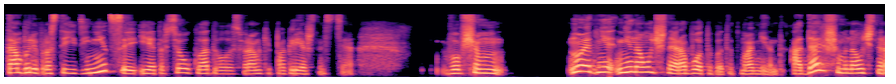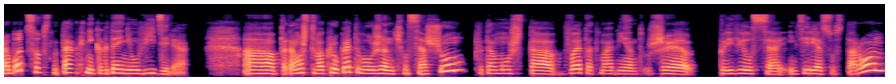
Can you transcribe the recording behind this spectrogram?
там были просто единицы, и это все укладывалось в рамки погрешности. В общем, ну, это не, не научная работа в этот момент. А дальше мы научную работу, собственно, так никогда и не увидели. А, потому что вокруг этого уже начался шум, потому что в этот момент уже появился интерес у сторон,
